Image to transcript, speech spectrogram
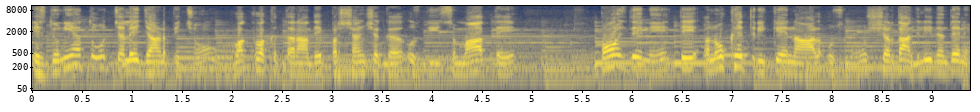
ਇਸ ਦੁਨੀਆ ਤੋਂ ਚਲੇ ਜਾਣ ਪਿੱਛੋਂ ਵੱਖ-ਵੱਖ ਤਰ੍ਹਾਂ ਦੇ ਪ੍ਰਸ਼ੰਸਕ ਉਸ ਦੀ ਸਮਾਧ ਤੇ ਪਹੁੰਚਦੇ ਨੇ ਤੇ ਅਨੋਖੇ ਤਰੀਕੇ ਨਾਲ ਉਸ ਨੂੰ ਸ਼ਰਧਾਂਜਲੀ ਦਿੰਦੇ ਨੇ।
